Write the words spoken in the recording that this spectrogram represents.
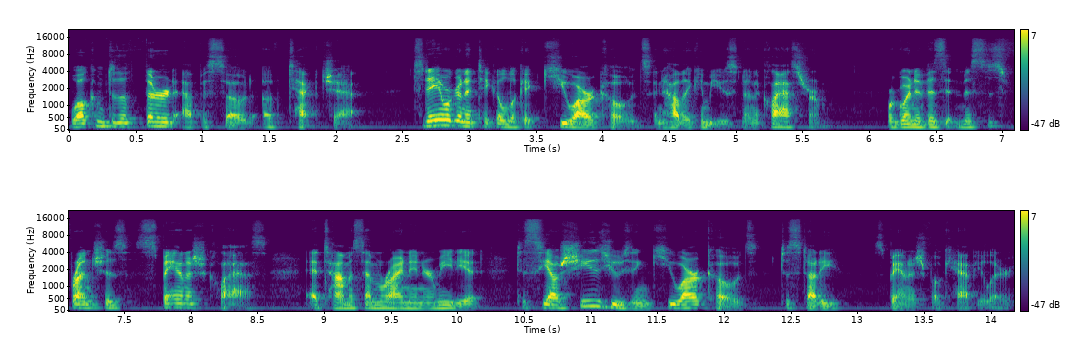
welcome to the third episode of Tech Chat. Today we're going to take a look at QR codes and how they can be used in a classroom. We're going to visit Mrs. French's Spanish class at Thomas M. Ryan Intermediate to see how she's using QR codes to study Spanish vocabulary.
